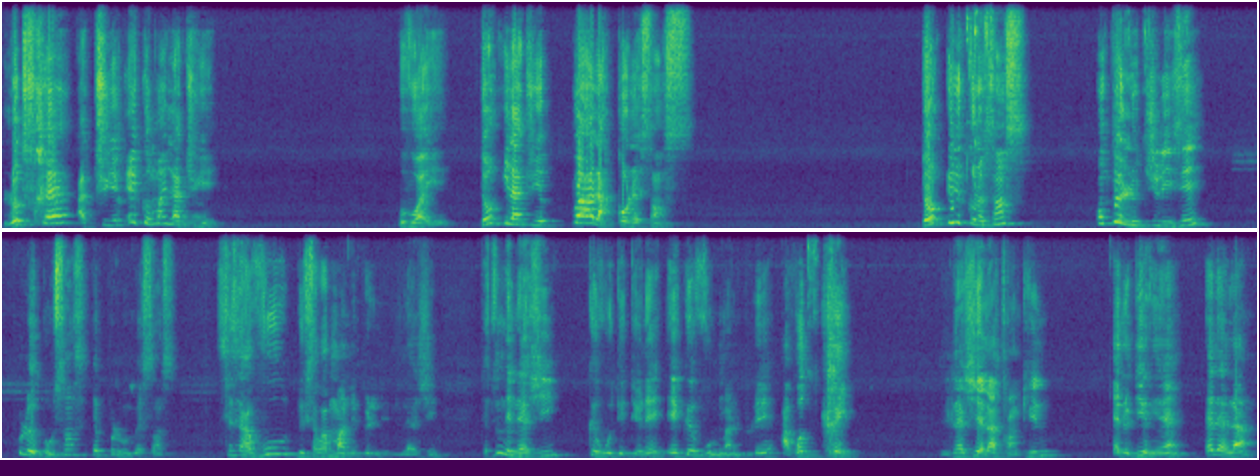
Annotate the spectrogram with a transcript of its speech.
l'autre frère a tué. Et comment il l'a tué? Vous voyez Donc il a tué par la connaissance. Donc une connaissance, on peut l'utiliser pour le bon sens et pour le mauvais sens. C'est à vous de savoir manipuler l'énergie. C'est une énergie que vous détenez et que vous manipulez à votre gré. L'énergie est là tranquille, elle ne dit rien, elle est là,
